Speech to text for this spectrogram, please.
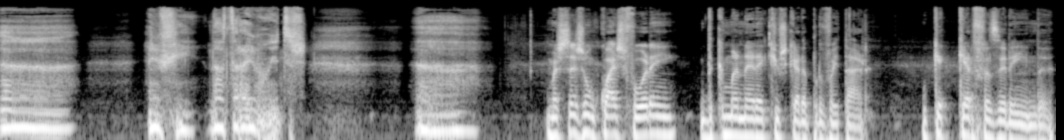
Uh, enfim, não terei muitos. Mas sejam quais forem, de que maneira é que os quer aproveitar? O que é que quer fazer ainda?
